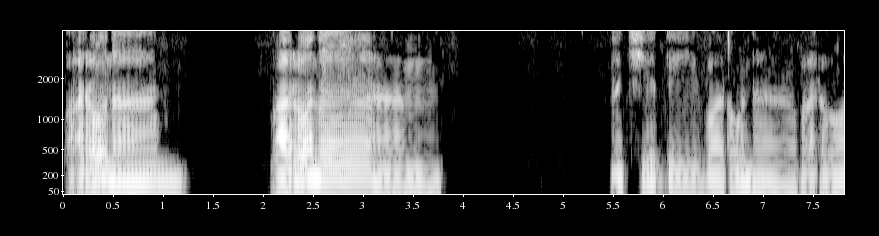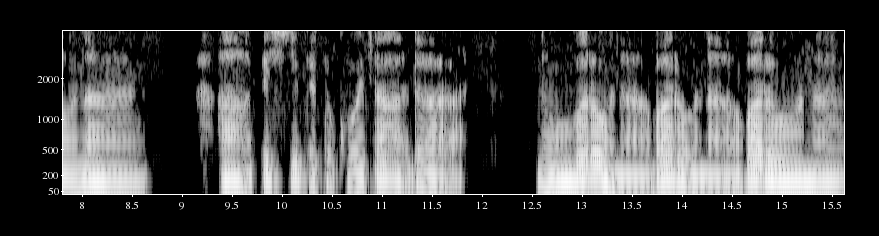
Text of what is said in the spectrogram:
Ворона, ворона. Значит, ты ворона, ворона. А, ты хитрый такой, да, да. Ну, ворона, ворона, ворона.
